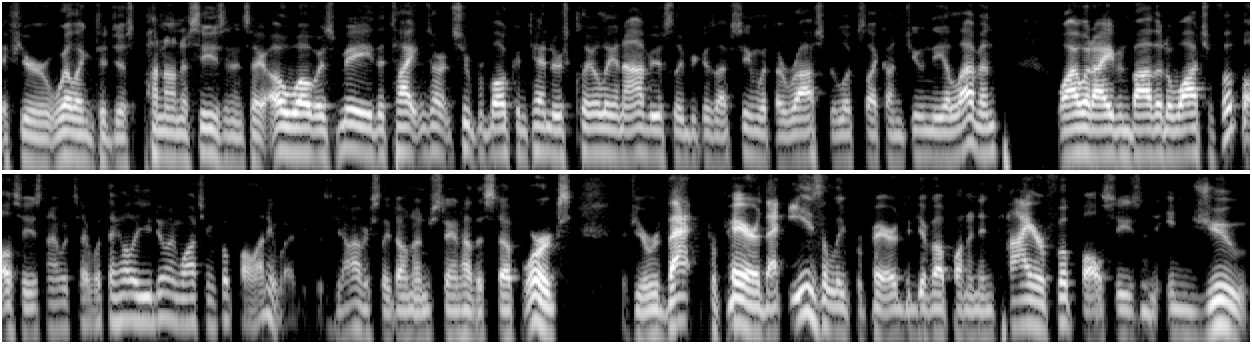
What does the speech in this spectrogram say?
if you're willing to just punt on a season and say oh woe is me the titans aren't super bowl contenders clearly and obviously because i've seen what their roster looks like on june the 11th why would i even bother to watch a football season? I would say what the hell are you doing watching football anyway? Because you obviously don't understand how this stuff works if you're that prepared that easily prepared to give up on an entire football season in june.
